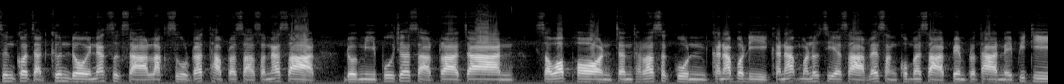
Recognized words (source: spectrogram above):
ซึ่งก็จัดขึ้นโดยนักศึกษาหลักสูตรรัฐประศาสนศาสตร์ โดยมีผู้ช่วยศาสตราจารย์ สวพร จันทรสกุล คณะบดี คณะมนุษยศาสตร์และสังคมศาสตร์เป็นประธานในพิธี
